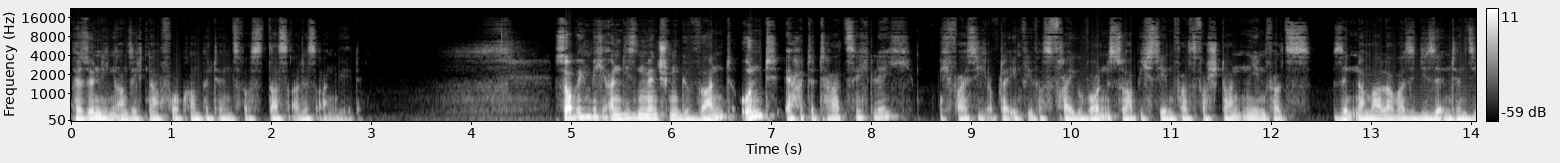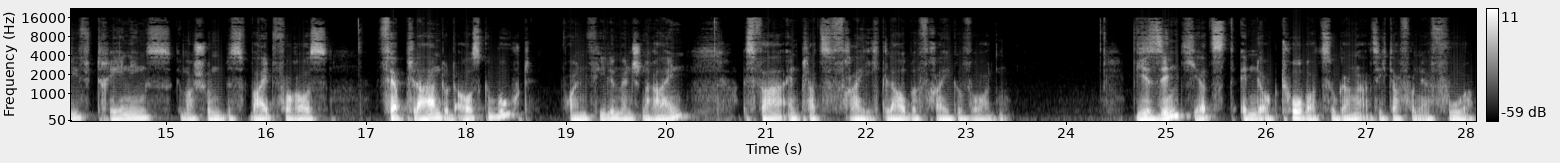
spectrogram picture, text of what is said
persönlichen Ansicht nach vor Kompetenz, was das alles angeht. So habe ich mich an diesen Menschen gewandt und er hatte tatsächlich, ich weiß nicht, ob da irgendwie was frei geworden ist, so habe ich es jedenfalls verstanden. Jedenfalls sind normalerweise diese Intensivtrainings immer schon bis weit voraus verplant und ausgebucht, wollen viele Menschen rein. Es war ein Platz frei, ich glaube frei geworden. Wir sind jetzt Ende Oktober zugange, als ich davon erfuhr.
